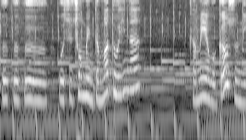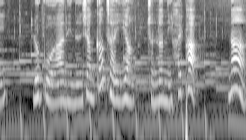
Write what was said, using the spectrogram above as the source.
呵呵呵，我是聪明的猫头鹰呢。卡米尔，我告诉你，如果啊，你能像刚才一样承认你害怕，那。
